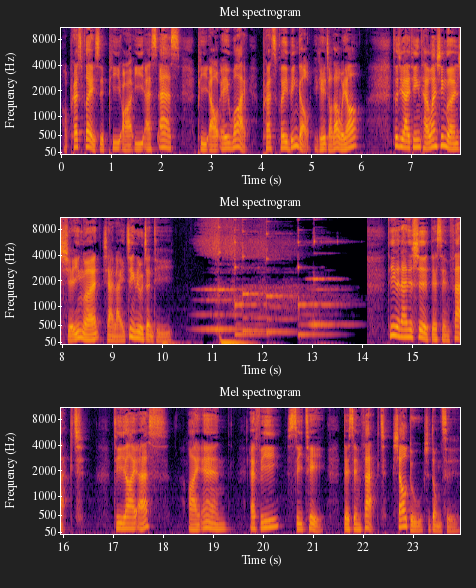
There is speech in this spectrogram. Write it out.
好，Press Play 是 P R E S S P L A Y，Press Play Bingo 也可以找到我哟。这集来听台湾新闻学英文，现在来进入正题。第一个单词是 disinfect，D I S I N F E C T，disinfect 消毒是动词。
